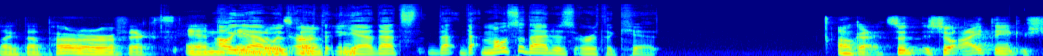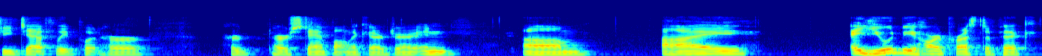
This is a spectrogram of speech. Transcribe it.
like the perfect and oh and yeah, those with Eartha, yeah, that's that, that. Most of that is Eartha Kitt. Okay, so so I think she definitely put her her her stamp on the character, and um, I you would be hard pressed to pick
